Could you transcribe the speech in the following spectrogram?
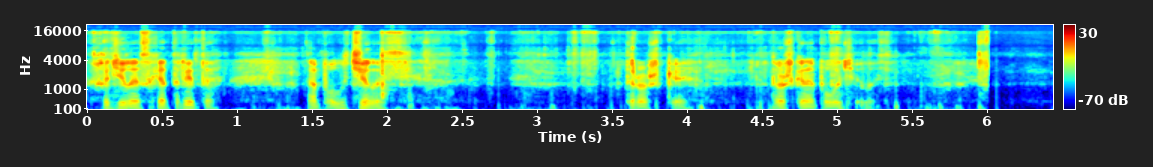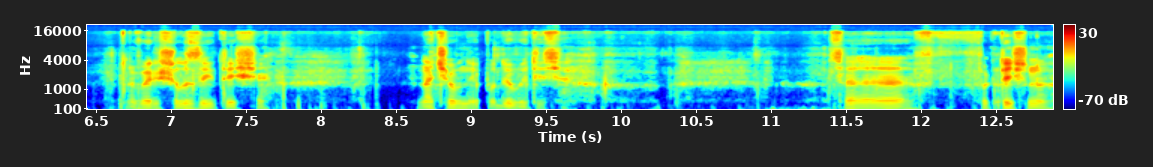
хотіли схитрити, а вийшло трошки, трошки не вийшло. Вирішили зайти ще на човни подивитися. Це фактично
